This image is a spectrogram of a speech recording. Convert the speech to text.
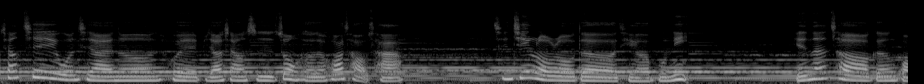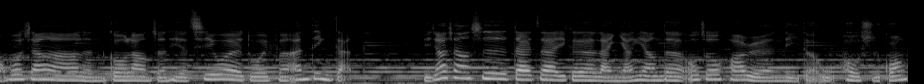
香气闻起来呢，会比较像是综合的花草茶，轻轻柔柔的，甜而不腻。岩兰草跟广藿香啊，能够让整体的气味多一份安定感，比较像是待在一个懒洋洋的欧洲花园里的午后时光。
